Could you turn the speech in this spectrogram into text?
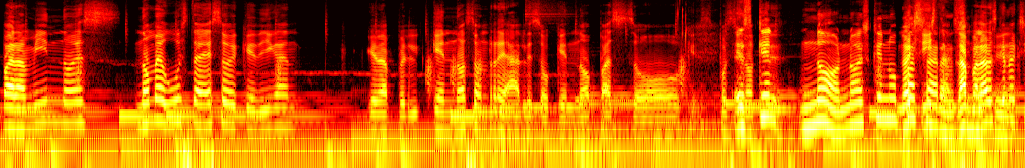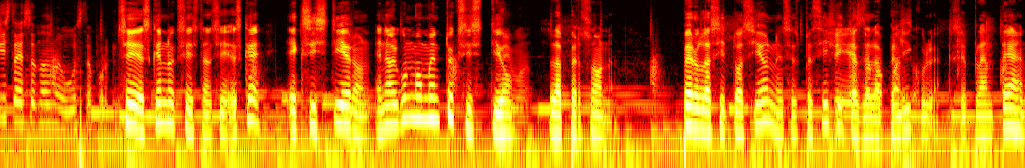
para mí no es. No me gusta eso de que digan que, la peli- que no son reales o que no pasó. Que, pues, Es sino que no, no es que no, no pasaran. La sino palabra es que no exista, eso no me gusta porque. Sí, es que no existan, sí, es que existieron. En algún momento existió Simón. la persona. Pero las situaciones específicas eso de la no pasó. película que se plantean,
